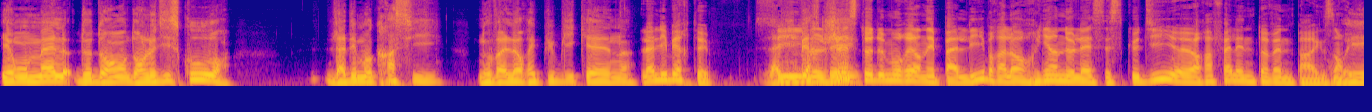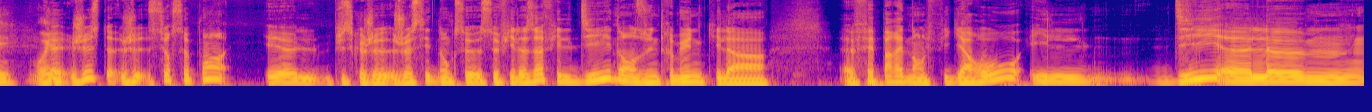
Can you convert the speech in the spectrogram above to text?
et on mêle dedans, dans le discours, la démocratie, nos valeurs républicaines. La liberté. La si le geste de mourir n'est pas libre, alors rien ne l'est. C'est ce que dit euh, Raphaël Enthoven, par exemple. Oui, oui. Euh, juste sur ce point, euh, puisque je, cite donc ce, philosophe, il dit dans une tribune qu'il a fait paraître dans le Figaro, il dit le,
